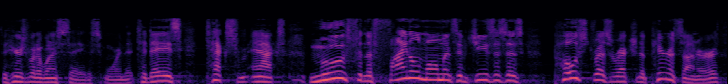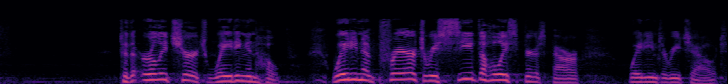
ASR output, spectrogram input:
So here's what I want to say this morning that today's text from Acts moves from the final moments of Jesus' post resurrection appearance on earth to the early church waiting in hope, waiting in prayer to receive the Holy Spirit's power, waiting to reach out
